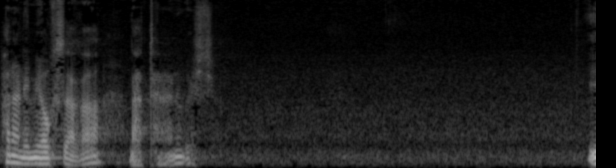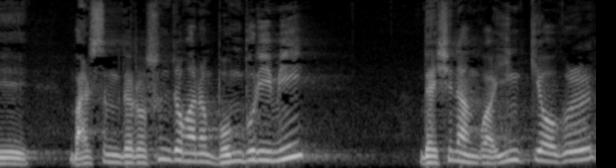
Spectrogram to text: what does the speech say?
하나님의 역사가 나타나는 것이죠. 이 말씀대로 순종하는 몸부림이 내 신앙과 인격을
